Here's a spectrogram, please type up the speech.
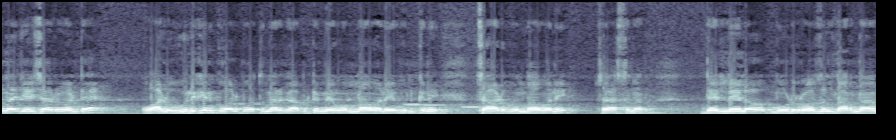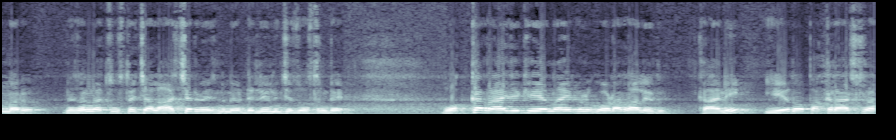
ధర్నా చేశారు అంటే వాళ్ళు ఉనికిని కోల్పోతున్నారు కాబట్టి మేము ఉన్నామని ఉనికిని చాడుకుందామని చేస్తున్నారు. ఢిల్లీలో మూడు రోజులు ధర్నా అన్నారు. నిజంగా చూస్తే చాలా ఆశ్చర్యం వేసింది. మేము ఢిల్లీ నుంచి చూస్తుంటే ఒక్క రాజకీయ నాయకుడు కూడా రాలేదు. కానీ ఏదో పక్క రాష్ట్ర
